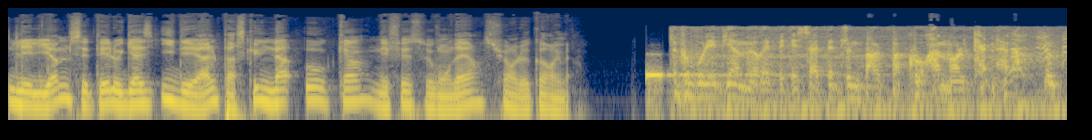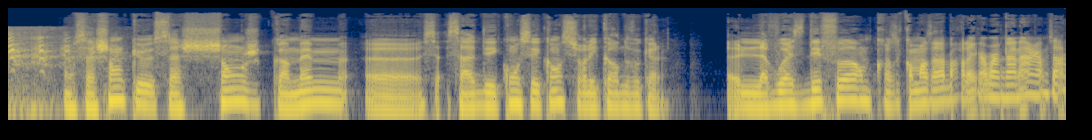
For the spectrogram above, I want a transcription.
l'hélium, c'était le gaz idéal parce qu'il n'a aucun effet secondaire sur le corps humain. Vous voulez bien me répéter ça, peut-être je ne parle pas couramment le canard. en sachant que ça change quand même, euh, ça, a des conséquences sur les cordes vocales. Euh, la voix se déforme quand ça commence à parler comme un canard comme ça.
